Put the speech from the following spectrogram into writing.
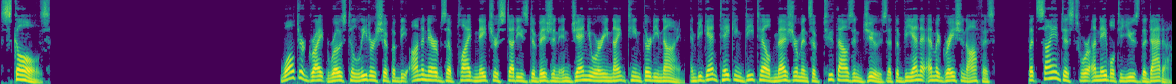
Skulls Walter Greit rose to leadership of the Ahnenerbes Applied Nature Studies Division in January 1939, and began taking detailed measurements of 2,000 Jews at the Vienna Emigration Office, but scientists were unable to use the data.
